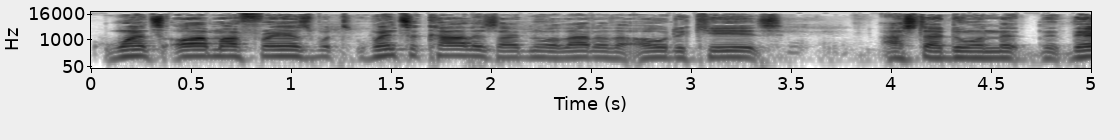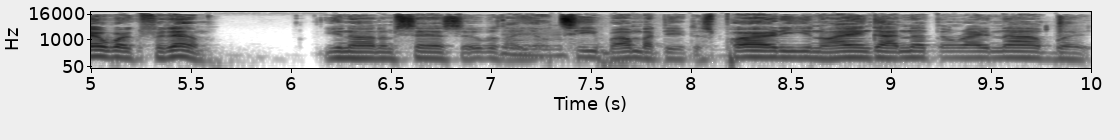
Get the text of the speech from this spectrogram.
once all my friends went, went to college, I knew a lot of the older kids. I started doing the, the- their work for them. You know what I'm saying? So it was like, yo, T, bro, I'm about to hit this party. You know, I ain't got nothing right now, but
